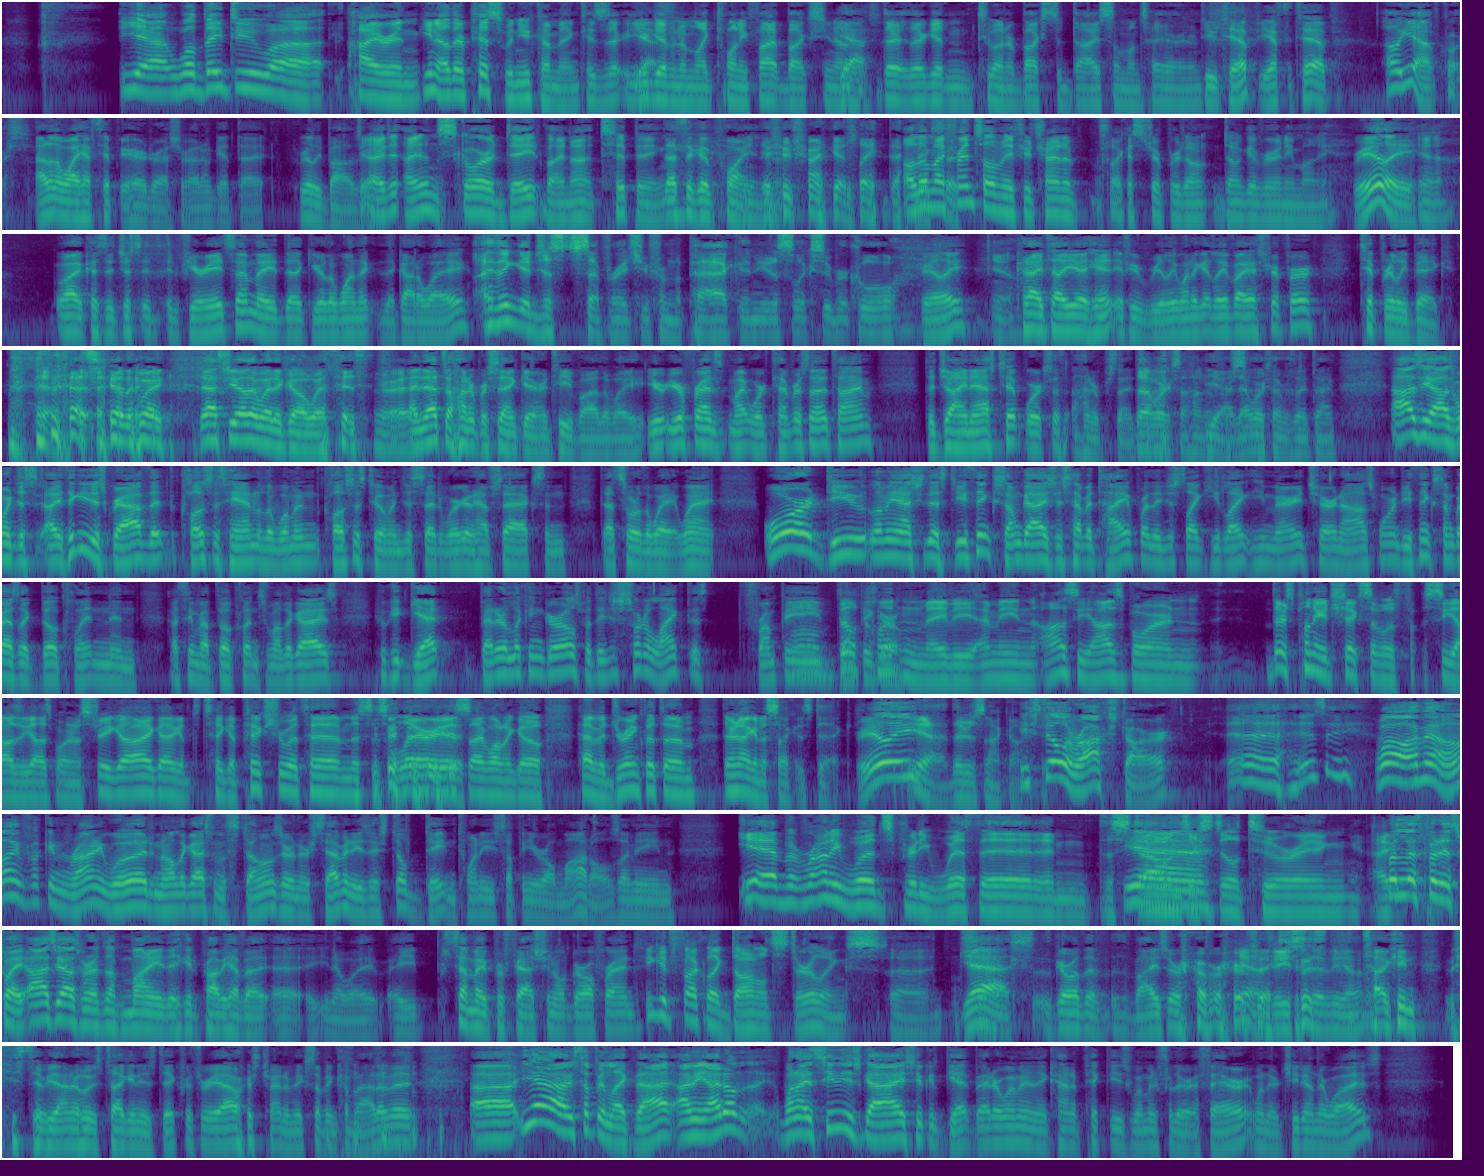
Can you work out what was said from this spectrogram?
Yeah, well, they do uh, hire in. You know, they're pissed when you come in because you're yes. giving them like twenty five bucks. You know, yes. they're they're getting two hundred bucks to dye someone's hair. Do you tip? You have to tip. Oh yeah, of course. I don't know why you have to tip your hairdresser. I don't get that. It really bothers me. I, di- I didn't score a date by not tipping. That's a good point. You if know. you're trying to get laid, although my sense. friend told me if you're trying to fuck a stripper, don't don't give her any money. Really? Yeah. Why? Because it just it infuriates them. They like you're the one that, that got away. I think it just separates you from the pack, and you just look super cool. Really? Yeah. Can I tell you a hint? If you really want to get laid by a stripper, tip really big. that's the other way. That's the other way to go with it. Right. And that's 100 percent guarantee. By the way, your your friends might work 10 percent of the time. The giant ass tip works 100 percent. That works 100. Yeah, that works 100 percent of the time. Ozzy Osbourne just, I think he just grabbed the closest hand of the woman closest to him and just said, "We're going to have sex," and that's sort of the way it went. Or do you? Let me ask you this: Do you think some guys just have a type where they just like he like he married Sharon Osbourne? Do you think some guys like Bill Clinton and I was thinking about Bill Clinton, some other guys who could get better looking girls, but they just sort of like this frumpy, well, Bill Clinton girl. maybe. I mean, Ozzy Osbourne there's plenty of chicks that will see Ozzy Osbourne on the street. Go, I got to take a picture with him. This is hilarious. I want to go have a drink with him. They're not going to suck his dick. Really? Yeah, they're just not going. He's to. still a rock star. Uh, is he? Well, I mean, like fucking Ronnie Wood and all the guys from the Stones are in their seventies. They're still dating twenty something year old models. I mean, yeah, but Ronnie Wood's pretty with it, and the Stones yeah. are still touring. I, but let's put it this way: Ozzy Osbourne has enough money; they could probably have a, a you know a, a semi-professional girlfriend. He could fuck like Donald Sterling's. Uh, yes, the girl with the visor over her yeah, face, tugging Stiviano, who was tugging his dick for three hours, trying to make something come out of it. uh, yeah, something like that. I mean, I don't. When I see these guys who could get better women, and they kind of pick these women for their affair when they're cheating on their wives.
